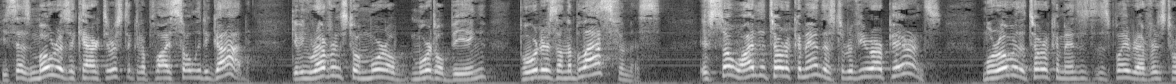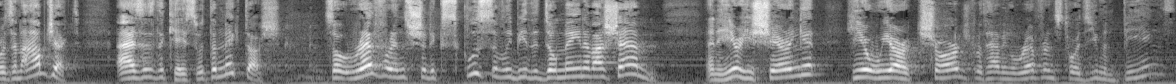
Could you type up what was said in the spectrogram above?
He says, Mora is a characteristic that applies solely to God. Giving reverence to a mortal, mortal being borders on the blasphemous. If so, why did the Torah command us to revere our parents? Moreover, the Torah commands us to display reverence towards an object, as is the case with the Mikdash. So reverence should exclusively be the domain of Hashem. And here he's sharing it. Here we are charged with having reverence towards human beings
